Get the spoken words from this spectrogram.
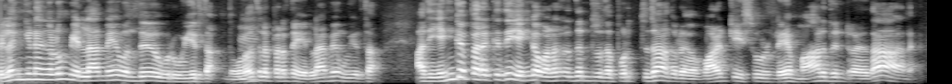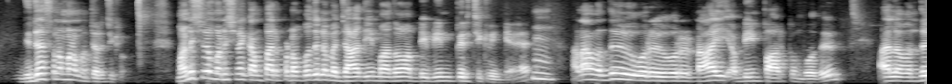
விலங்கினங்களும் எல்லாமே வந்து ஒரு உயிர் தான். இந்த உலகத்துல பிறந்த எல்லாமே உயிர் தான். அது எங்க பிறக்குது எங்க வளருதுன்றத பொறுத்து தான் அதோட வாழ்க்கை சூழ்நிலையே மாறுதுன்றதுதான் நிதர்சனமா நம்ம தெரிஞ்சுக்கணும் மனுஷனை மனுஷனை கம்பேர் பண்ணும்போது நம்ம ஜாதி மதம் அப்படி இப்படின்னு பிரிச்சுக்கிறீங்க. ஆனா வந்து ஒரு ஒரு நாய் அப்படின்னு பார்க்கும்போது அதுல வந்து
